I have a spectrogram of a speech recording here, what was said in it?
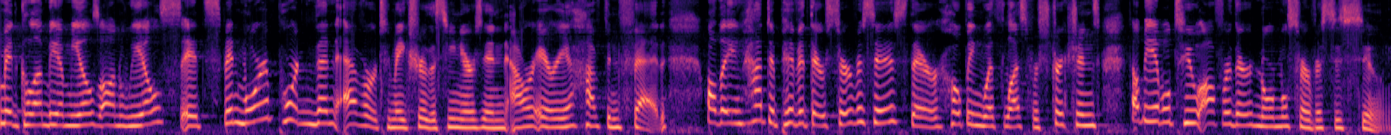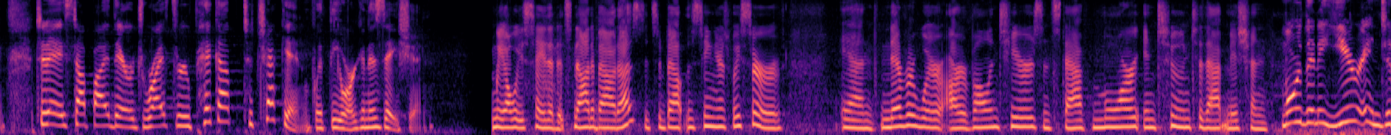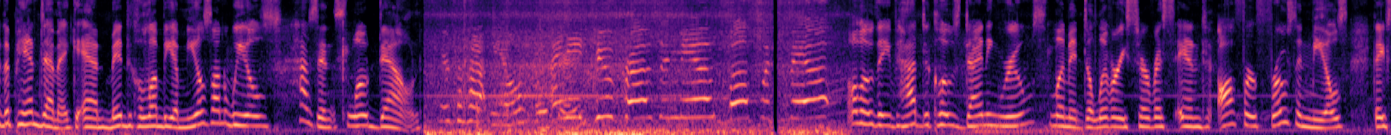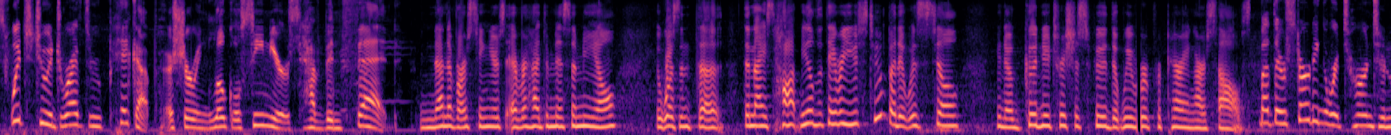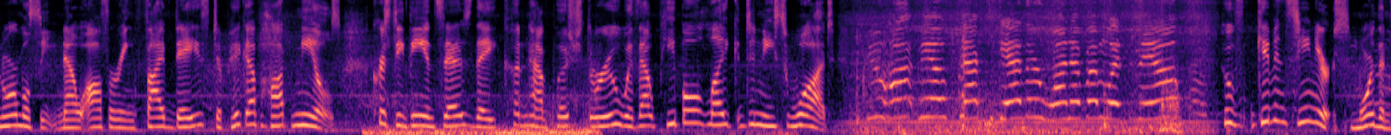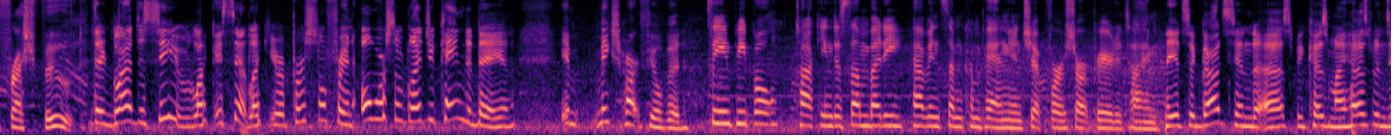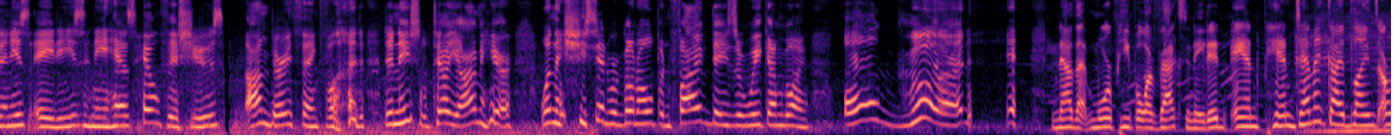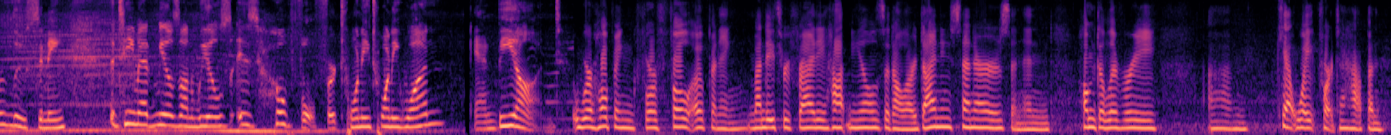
Mid Columbia Meals on Wheels, it's been more important than ever to make sure the seniors in our area have been fed. While they had to pivot their services, they're hoping with less restrictions, they'll be able to offer their normal services soon. Today, stop by their drive-through pickup to check in with the organization. We always say that it's not about us, it's about the seniors we serve and never were our volunteers and staff more in tune to that mission. More than a year into the pandemic, and Mid Columbia Meals on Wheels hasn't slowed down. Here's a hot meal. I need two frozen meals, both with milk. Although they've had to close dining rooms, limit delivery service, and offer frozen meals, they've switched to a drive through pickup, assuring local seniors have been fed. None of our seniors ever had to miss a meal. It wasn't the, the nice hot meal that they were used to, but it was still, you know, good nutritious food that we were preparing ourselves. But they're starting a return to normalcy, now offering five days to pick up hot meals. Christy Thean says they couldn't have pushed through without people like Denise Watt. Two hot meals packed together, one of them with milk. Who've given seniors more than fresh food. They're glad to see you, like I said, like you're a personal friend. Oh, we're so glad you came today. And it makes your heart feel good. Seeing people, talking to somebody, having some companionship for a short period of time. It's a godsend to us because my husband's in his 80s and he has health issues. I'm very thankful. Denise will tell you I'm here. When they, she said we're going to open five days a week, I'm going, oh, good. now that more people are vaccinated and pandemic guidelines are loosening, the team at Meals on Wheels is hopeful for 2021 and beyond. We're hoping for full opening Monday through Friday, hot meals at all our dining centers and in home delivery. Um, can't wait for it to happen.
